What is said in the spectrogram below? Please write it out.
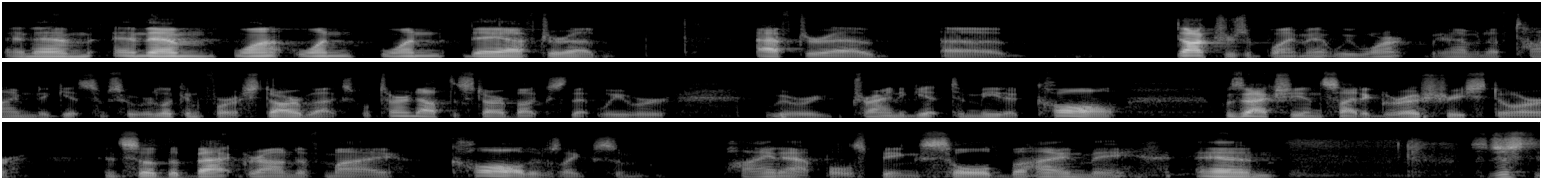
And then and then one one one day after a after a, a doctor's appointment, we weren't we didn't have enough time to get some, so we were looking for a Starbucks. Well, turned out the Starbucks that we were we were trying to get to meet a call was actually inside a grocery store. And so the background of my call, there was like some pineapples being sold behind me, and so just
